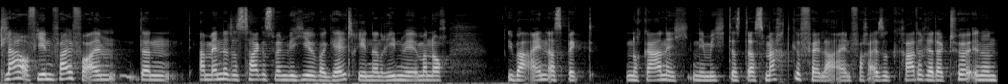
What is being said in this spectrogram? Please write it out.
Klar, auf jeden Fall. Vor allem dann am Ende des Tages, wenn wir hier über Geld reden, dann reden wir immer noch über einen Aspekt noch gar nicht, nämlich das, das Machtgefälle einfach. Also gerade RedakteurInnen,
